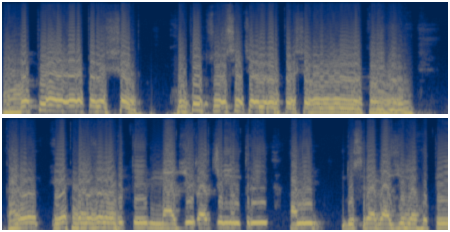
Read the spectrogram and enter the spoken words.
नगर परिषद खूपच वर्षाची नगर परिषद म्हणून कारण एक बाजूला होते माजी राज्यमंत्री आणि दुसऱ्या बाजूला होते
